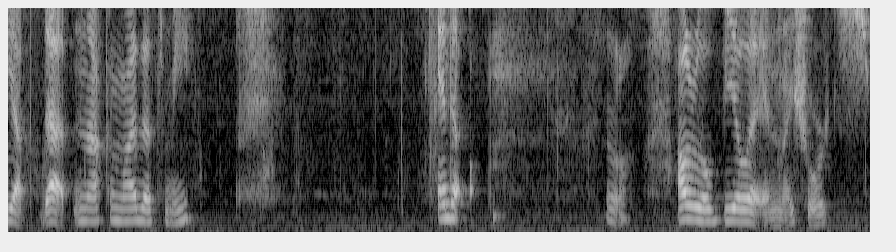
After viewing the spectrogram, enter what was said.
Yep, that, not gonna lie, that's me. And uh, I'll reveal it in my shorts.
